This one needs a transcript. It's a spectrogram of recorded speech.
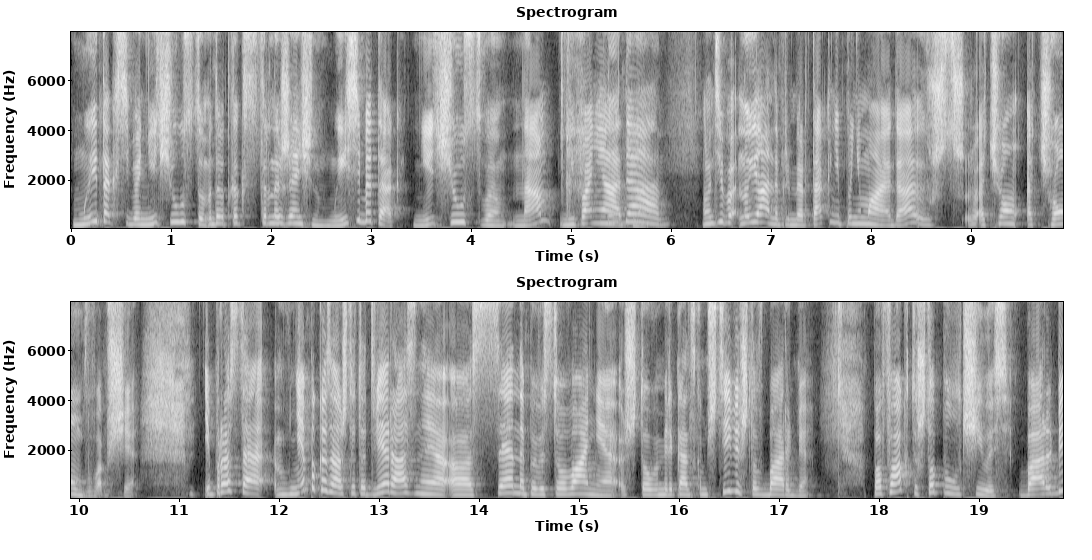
мы так себя не чувствуем. Это вот как со стороны женщин, мы себя так не чувствуем, нам непонятно. Ну да. Ну, типа, ну я, например, так не понимаю, да, о чем, о чем вы вообще. И просто мне показалось, что это две разные э, сцены повествования, что в американском чтиве, что в Барби. По факту, что получилось? Барби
